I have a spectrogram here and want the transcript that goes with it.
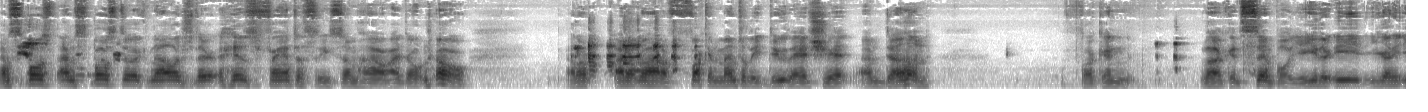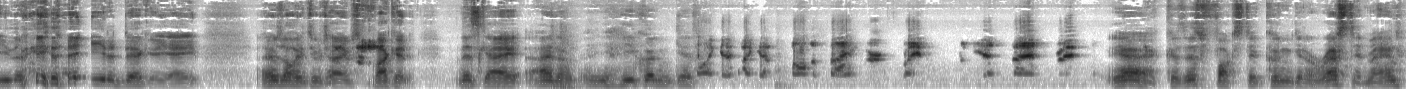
I'm supposed I'm supposed to acknowledge their his fantasy somehow. I don't know. I don't I don't know how to fucking mentally do that shit. I'm done. Fucking look, it's simple. You either eat you're gonna either either eat a dick or you ain't. There's only two types. Fuck it. This guy, I don't he couldn't get Well, I guess, I guess all the signs are right for the inside, right? Yeah, because this fuckstick couldn't get arrested, man.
